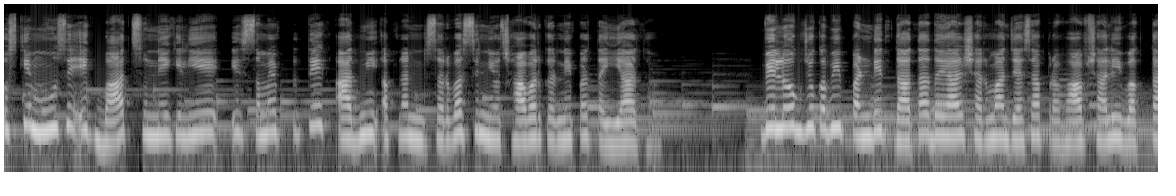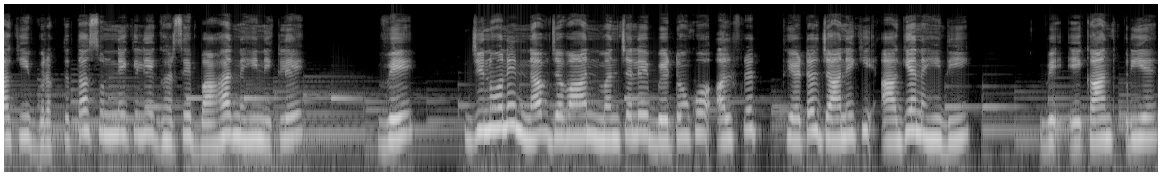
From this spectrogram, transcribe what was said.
उसके मुँह से एक बात सुनने के लिए इस समय प्रत्येक आदमी अपना सर्वस्व न्यौछावर करने पर तैयार था। वे लोग जो कभी पंडित दाता दयाल शर्मा जैसा प्रभावशाली वक्ता की विरक्तता सुनने के लिए घर से बाहर नहीं निकले, वे, जिन्होंने नवजवान मनचले बेटों को अल्फ्रेड थिएटर जाने की आज्ञा नहीं दी वे एकांत प्रिय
